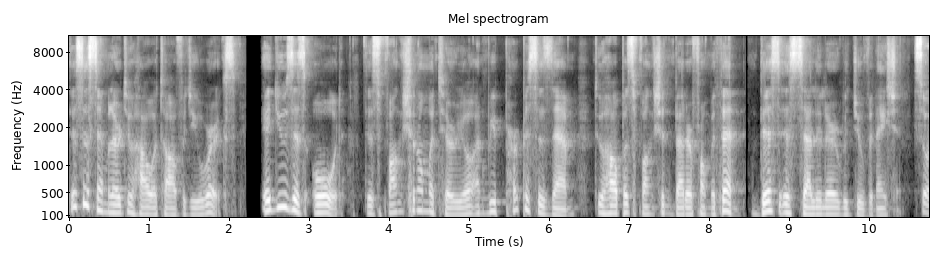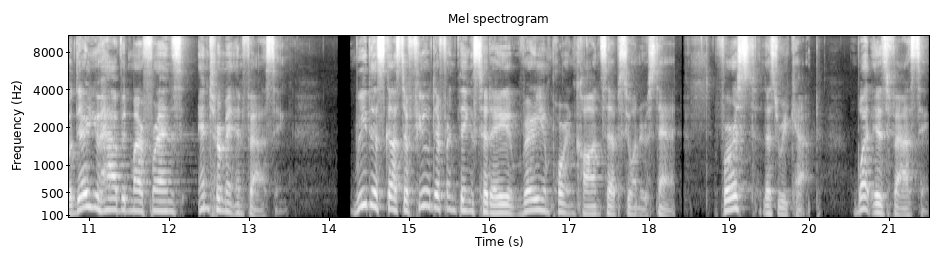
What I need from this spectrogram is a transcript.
This is similar to how autophagy works. It uses old, dysfunctional material and repurposes them to help us function better from within. This is cellular rejuvenation. So, there you have it, my friends intermittent fasting. We discussed a few different things today, very important concepts to understand. First, let's recap. What is fasting?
